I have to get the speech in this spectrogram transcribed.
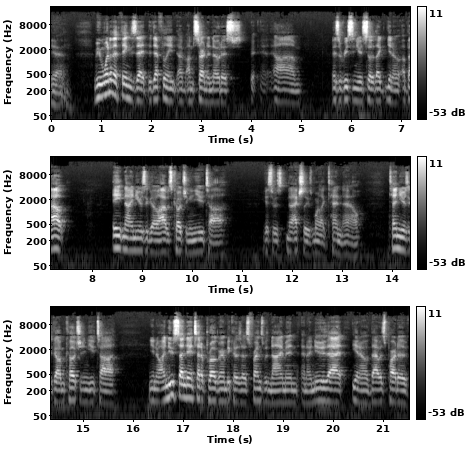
Yeah. I mean, one of the things that definitely I'm I'm starting to notice um, as of recent years. So, like you know, about eight nine years ago, I was coaching in Utah. I guess it was no, actually it was more like ten now. Ten years ago, I'm coaching in Utah. You know, I knew Sundance had a program because I was friends with Nyman, and I knew that you know that was part of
